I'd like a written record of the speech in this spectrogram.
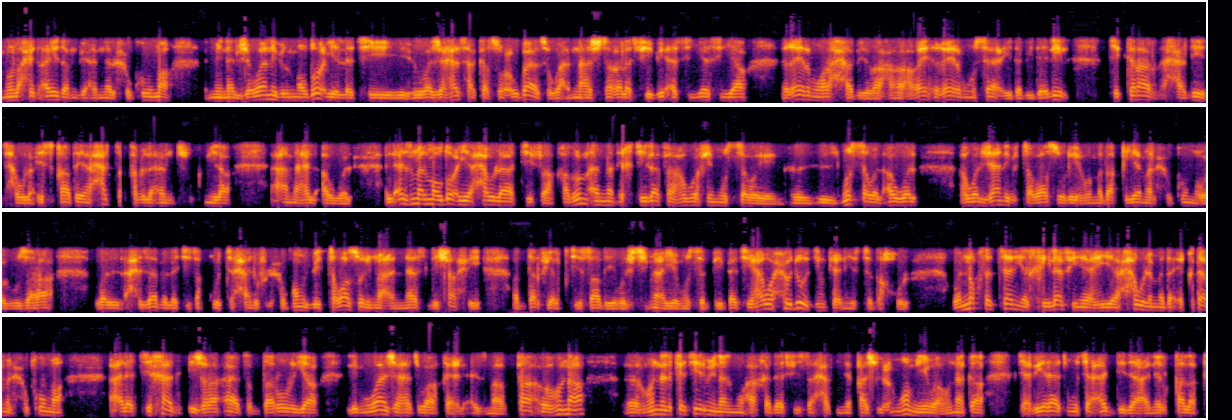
نلاحظ أيضا بأن الحكومة من الجوانب الموضوعية التي واجهتها كصعوبات هو أنها اشتغلت في بيئة سياسية غير مرحب بها غير مساعدة بدليل تكرار الاحاديث حول إسقاطها حتى قبل أن تكمل عامها الأول. الأزمة الموضوعية حول اتفاق أظن أن الاختلاف هو في مستويين، المستوى الأول هو الجانب التواصلي هو مدى قيام الحكومة والوزراء والأحزاب التي تقود تحالف الحكومة بالتواصل مع الناس لشرح الظرفيه الاقتصاديه والاجتماعيه ومسبباتها وحدود إمكانية التدخل. والنقطة الثانية الخلافيه هي حول مدى إقدام الحكومة على اتخاذ الاجراءات الضروريه لمواجهة واقع الأزمة فهنا هنا الكثير من المؤاخذات في ساحه النقاش العمومي وهناك تعبيرات متعددة عن القلق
